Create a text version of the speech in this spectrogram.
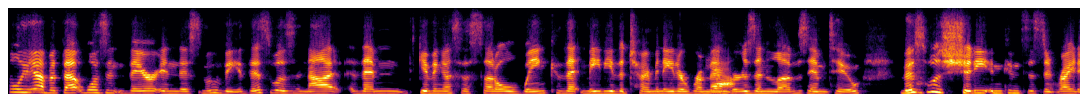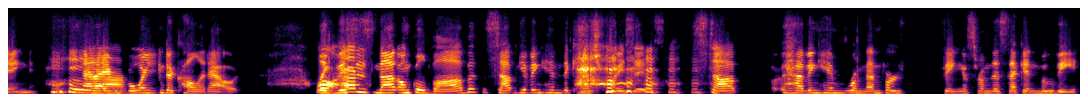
Well, yeah, but that wasn't there in this movie. This was not them giving us a subtle wink that maybe the Terminator remembers and loves him too. This was shitty, inconsistent writing, and. I'm going to call it out. Well, Like, this and- is not Uncle Bob. Stop giving him the catchphrases. Stop having him remember things from the second movie.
